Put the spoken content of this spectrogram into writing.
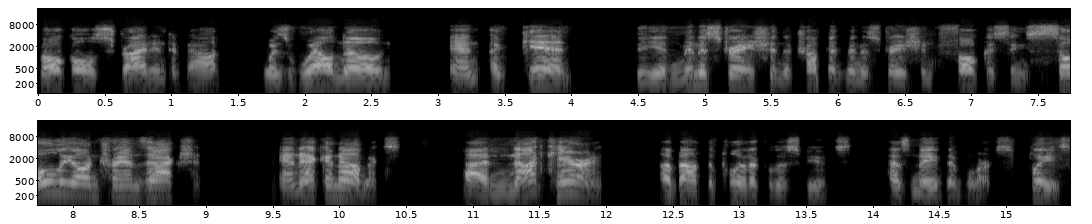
vocal, strident about, was well known, and again, the administration, the Trump administration, focusing solely on transaction and economics, uh, not caring about the political disputes, has made them worse. Please.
